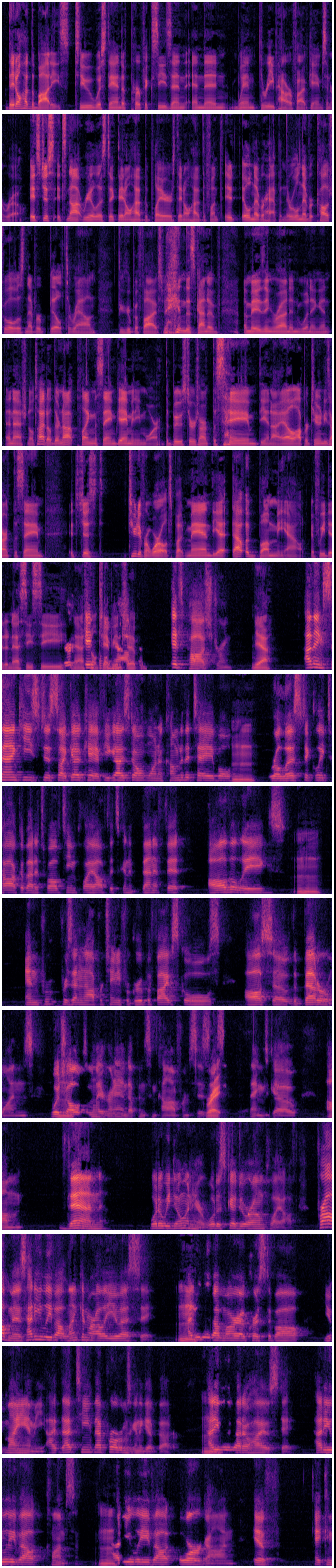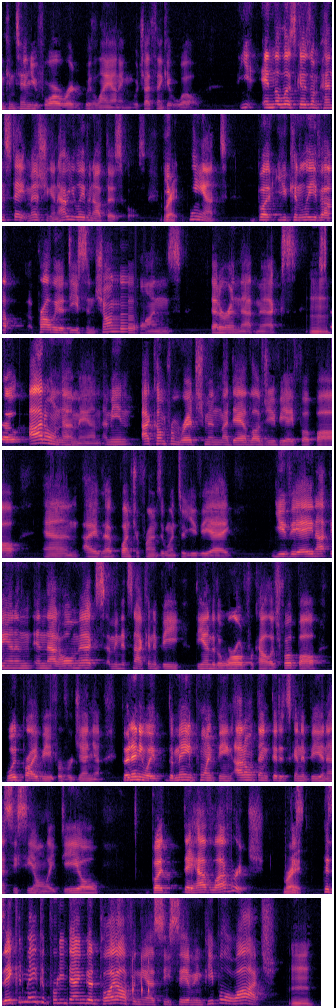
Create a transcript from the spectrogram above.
they don't have the bodies to withstand a perfect season and then win three Power Five games in a row. It's just it's not realistic. They don't have the players. They don't have the fun. It, will never happen. There will never college football was never built around the group of fives making this kind of amazing run and winning an, a national title. They're not playing the same game anymore. The boosters aren't the same. The NIL opportunities aren't the same. It's just two different worlds. But man, the that would bum me out if we did an SEC They're, national championship. Happen. It's posturing. Yeah, I think Sankey's just like, okay, if you guys don't want to come to the table, mm-hmm. realistically talk about a 12 team playoff that's going to benefit all the leagues mm-hmm. and pr- present an opportunity for group of five schools, also the better ones, which mm-hmm. ultimately are going to end up in some conferences right. as things go. Um, then what are we doing here? We'll just go do our own playoff. Problem is, how do you leave out Lincoln Riley, USC? How do you mm-hmm. leave out Mario Cristobal? Miami. I, that team, that program is going to get better. Mm-hmm. How do you mm-hmm. leave out Ohio State? How do you leave out Clemson? Mm-hmm. How do you leave out Oregon if it can continue forward with Lanning, which I think it will? And the list goes on Penn State, Michigan. How are you leaving out those schools? You right. can't, but you can leave out probably a decent chunk of the ones that are in that mix. Mm. So I don't know, man. I mean, I come from Richmond. My dad loves UVA football, and I have a bunch of friends that went to UVA. UVA not being in, in that whole mix, I mean, it's not going to be the end of the world for college football. Would probably be for Virginia. But anyway, the main point being, I don't think that it's going to be an SEC only deal, but they have leverage. Right. Because they can make a pretty dang good playoff in the SEC. I mean, people will watch. Mm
